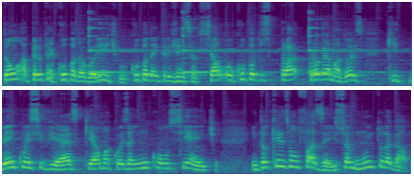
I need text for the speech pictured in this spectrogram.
Então, a pergunta é: culpa do algoritmo, culpa da inteligência artificial ou culpa dos programadores que vêm com esse viés que é uma coisa inconsciente? Então, o que eles vão fazer? Isso é muito legal.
